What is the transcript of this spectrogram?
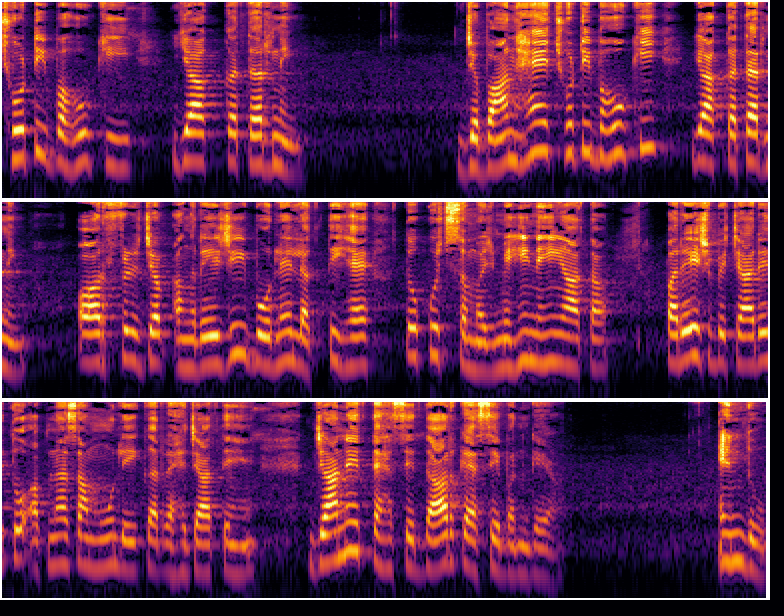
छोटी बहू की या कतरनी? जबान है छोटी बहू की या कतरनी? और फिर जब अंग्रेज़ी बोलने लगती है तो कुछ समझ में ही नहीं आता। परेश बेचारे तो अपना सा मुँह लेकर रह जाते हैं। जाने तहसीलदार कैसे बन गया? इंदु,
